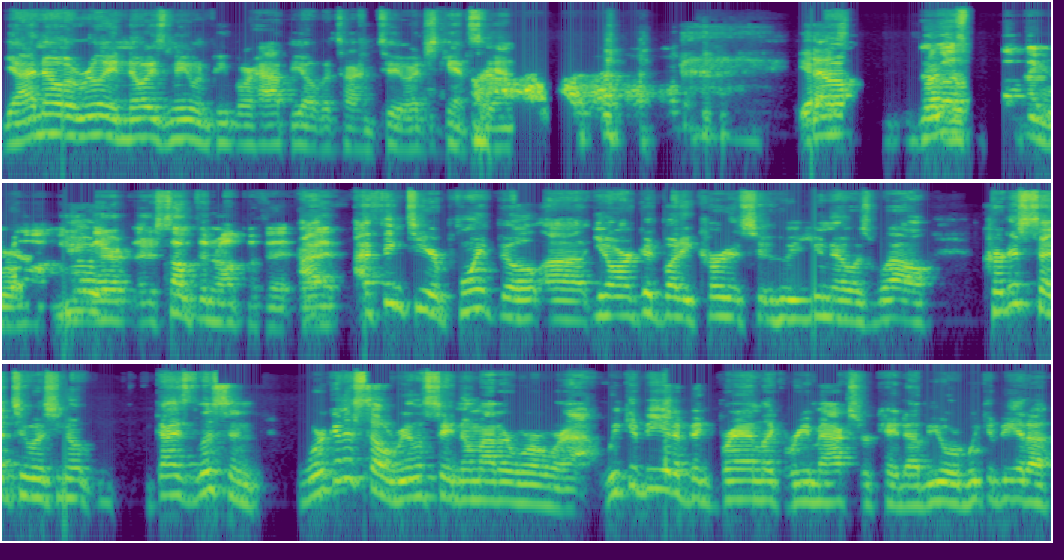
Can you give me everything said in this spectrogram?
Yeah, I know it really annoys me when people are happy all the time too. I just can't stand it. yeah, there must be something wrong. There, there's something up with it. Right? I, I, think to your point, Bill. Uh, you know, our good buddy Curtis, who, who you know as well. Curtis said to us, you know, guys, listen, we're going to sell real estate no matter where we're at. We could be at a big brand like Remax or KW, or we could be at a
